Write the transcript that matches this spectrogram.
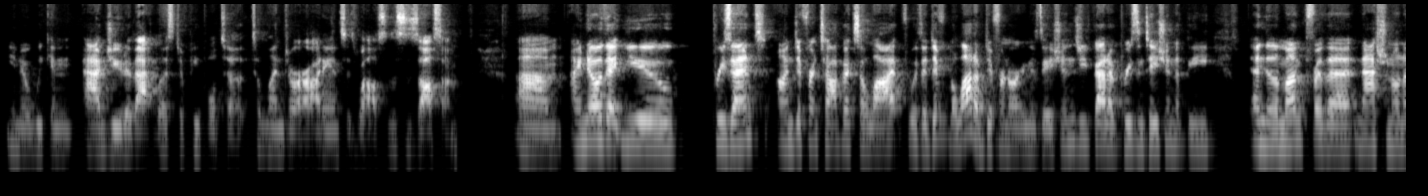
you know we can add you to that list of people to to lend to our audience as well. So this is awesome. Um, I know that you present on different topics a lot with a, diff- a lot of different organizations. You've got a presentation at the end of the month for the national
